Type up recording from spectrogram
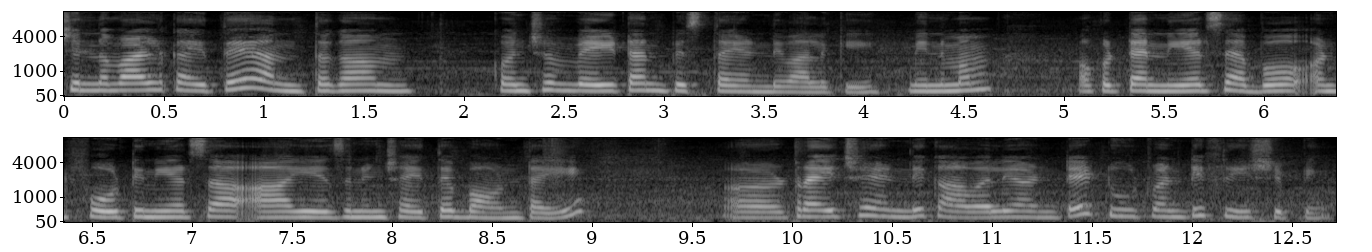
చిన్నవాళ్ళకైతే అంతగా కొంచెం వెయిట్ అనిపిస్తాయండి వాళ్ళకి. మినిమం ఒక ten years above and fourteen years ఆ ఏజ్ నుంచి అయితే బాగుంటాయి. ట్రై చేయండి. కావాలి అంటే two twenty free shipping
